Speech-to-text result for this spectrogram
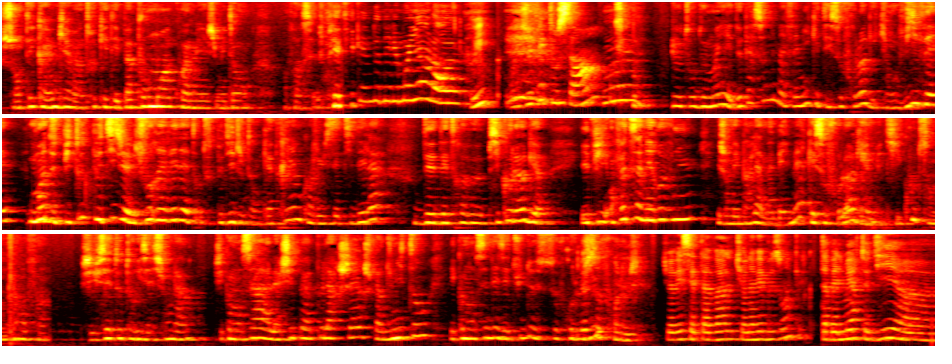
Je sentais quand même qu'il y avait un truc qui n'était pas pour moi, quoi. Mais je m'étais, en- enfin, je m'étais quand même donné les moyens, alors. euh, Oui, oui j'ai fait tout ça. Ouais. Puis autour de moi, il y a deux personnes de ma famille qui étaient sophrologues et qui en vivaient. Moi, depuis toute petite, j'avais toujours rêvé d'être. Toute petite, j'étais en quatrième quand j'ai eu cette idée-là, d'être euh, psychologue. Et puis, en fait, ça m'est revenu. Et j'en ai parlé à ma belle-mère qui est sophrologue et elle m'a dit écoute, Sandra, enfin, j'ai eu cette autorisation-là. J'ai commencé à lâcher peu à peu la recherche, faire du mi-temps et commencer des études de De sophrologie. sophrologie. Tu avais cet aval, tu en avais besoin quelque- Ta belle-mère te dit, euh,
